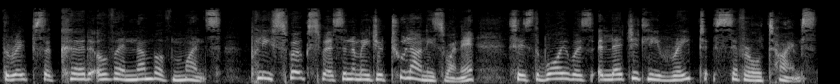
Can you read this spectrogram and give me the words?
The rapes occurred over a number of months. Police spokesperson Major Thulani Zwane says the boy was allegedly raped several times.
